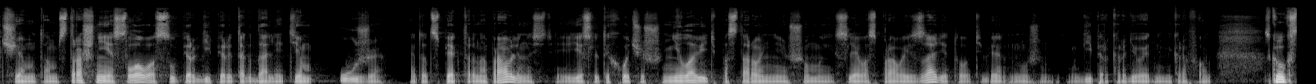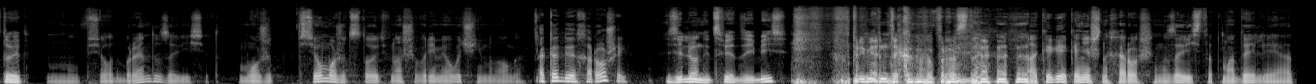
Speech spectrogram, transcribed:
чем там страшнее слово, супер, гипер и так далее, тем уже этот спектр направленности. И если ты хочешь не ловить посторонние шумы слева, справа и сзади, то тебе нужен гиперкардиоидный микрофон. Сколько стоит? Ну, все от бренда зависит. Может, все может стоить в наше время очень много. А КГ хороший? Зеленый цвет заебись? Примерно такой вопрос, да. АКГ, конечно, хороший, но зависит от модели, от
